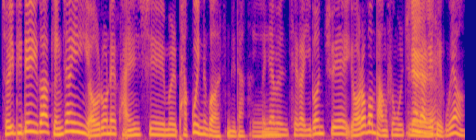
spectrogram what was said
저희 비대위가 굉장히 여론의 관심을 받고 있는 것 같습니다. 음. 왜냐하면 제가 이번 주에 여러 번 방송을 출연하게 예. 되고요.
